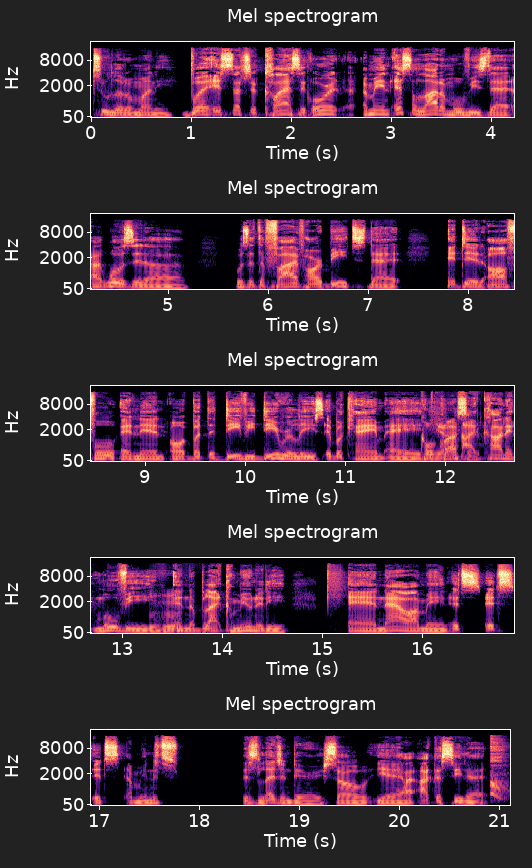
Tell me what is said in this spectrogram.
too little money. But it's such a classic. Or I mean, it's a lot of movies that. uh, What was it? Uh, was it the Five Heartbeats that? It did awful, and then oh, but the DVD release it became a Cult classic. iconic movie in the black community, and now I mean it's it's it's I mean it's it's legendary. So yeah, I, I could see that.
